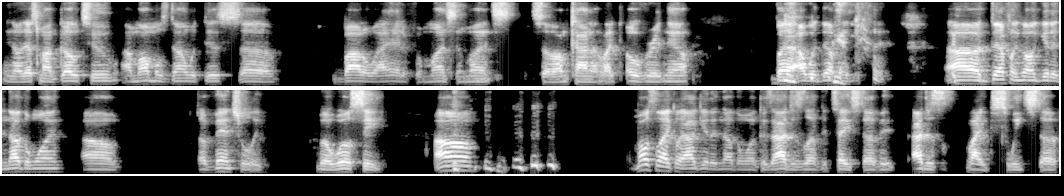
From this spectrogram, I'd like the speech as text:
You know that's my go-to. I'm almost done with this uh, bottle. I had it for months and months, so I'm kind of like over it now. But I would definitely, uh, definitely gonna get another one um, eventually, but we'll see. Um, most likely I'll get another one because I just love the taste of it. I just like sweet stuff.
